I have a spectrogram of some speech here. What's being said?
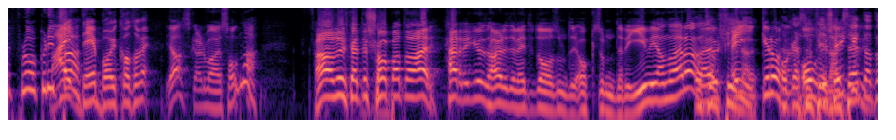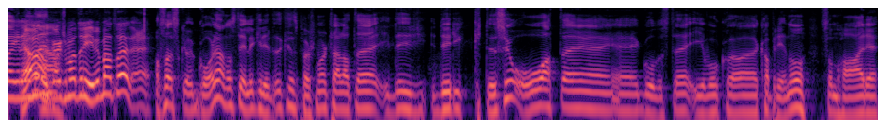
uh, Flåklypa'? Nei, det boikotter vi! Ja, skal det være sånn, da? Du skal ikke se på dette der! Herregud, har du, vet du hva som, som driver igjen der, da? Det er jo shaker og oljeshaker. Ja, hvem som har drevet med dette? Og så går det an å stille kritiske spørsmål til at det, det, det ryktes jo òg at eh, godeste Ivo Caprino, som har eh,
